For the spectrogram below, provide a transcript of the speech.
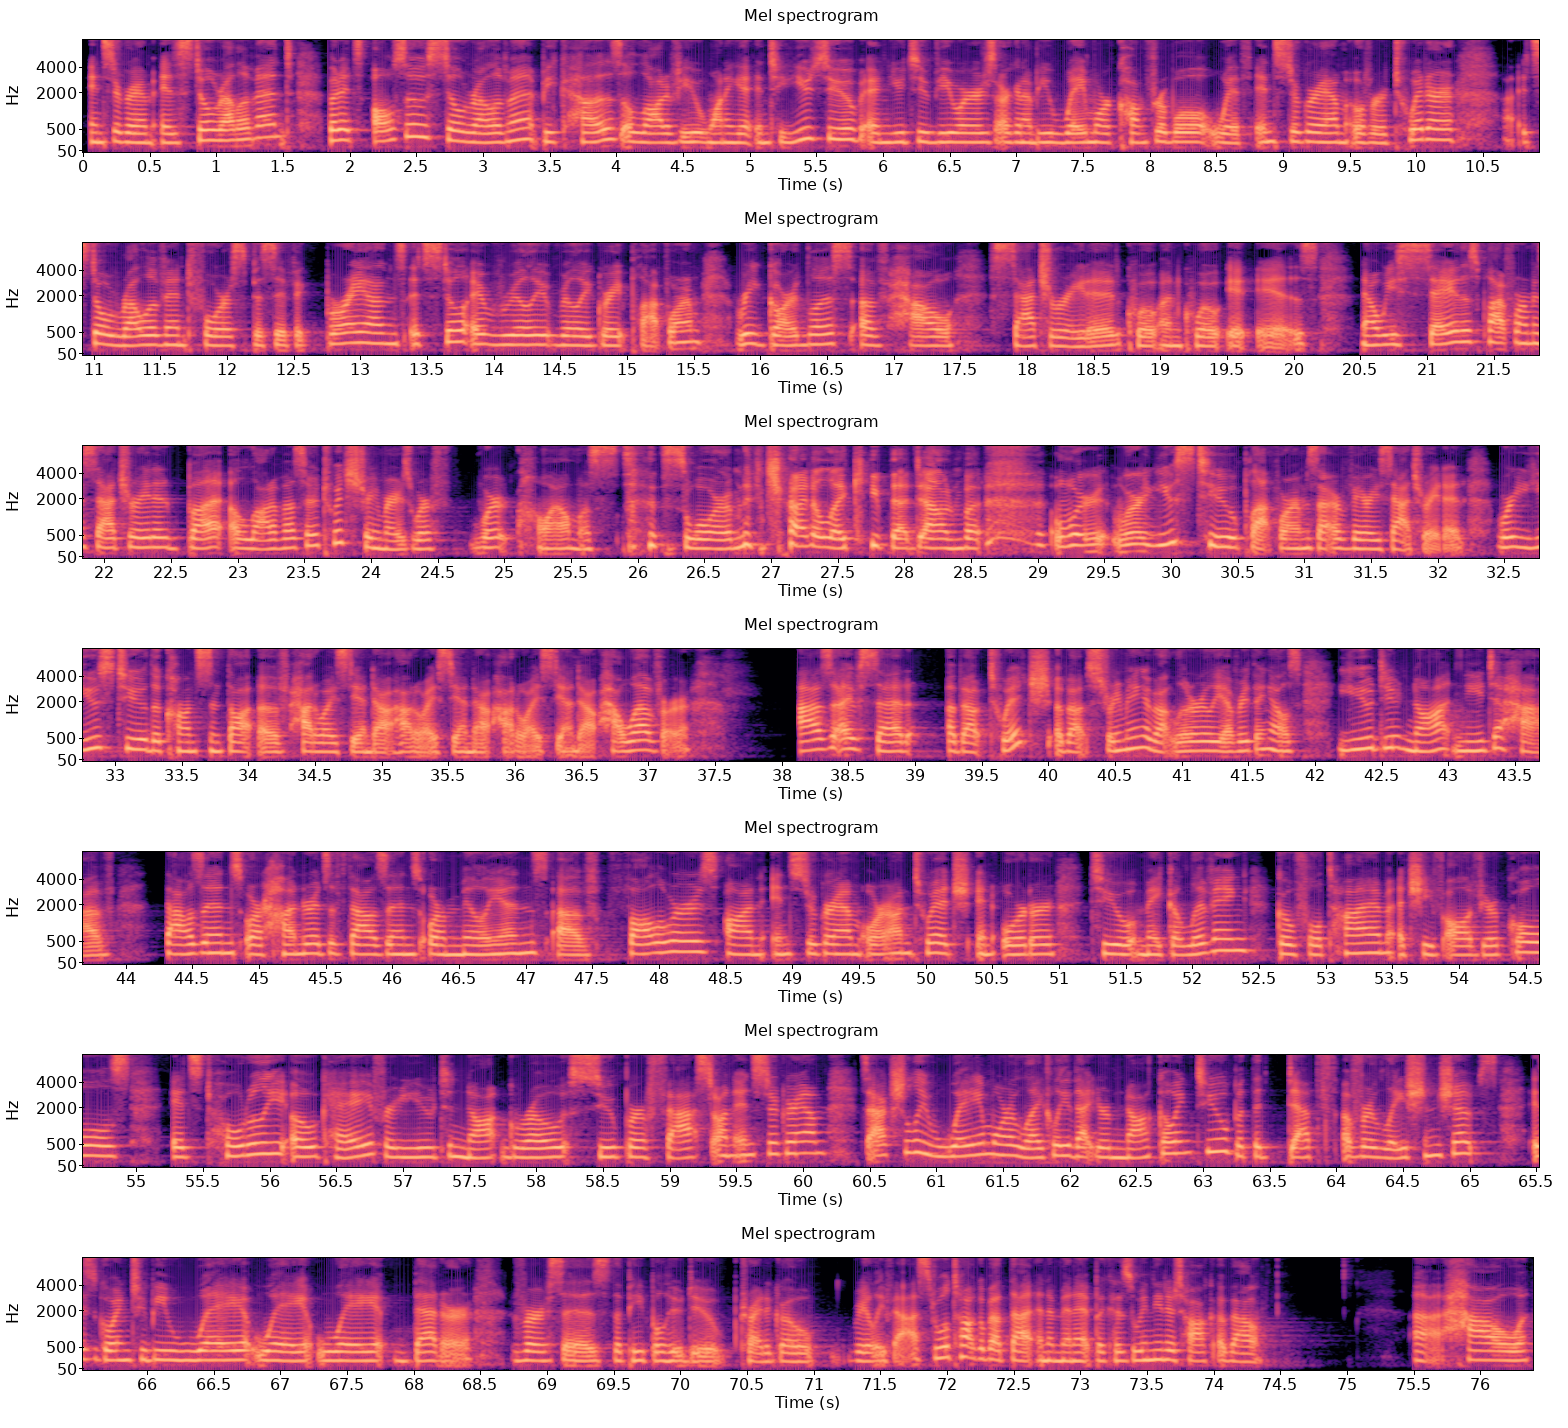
Instagram is still relevant, but it's also still relevant because a lot of you want to get into YouTube, and YouTube viewers are going to be way more comfortable with Instagram over Twitter. Uh, it's still relevant for specific brands. It's still a really, really great platform, regardless of how saturated, quote unquote, it is. Now we say this platform is saturated, but a lot of us are Twitch streamers. We're we're oh, I almost swore. I'm gonna try to like keep that down, but we're we're used to platforms that are very saturated. We're used to the constant thought of how do I stand out? How do I stand out? How do I stand out? However, as I've said about Twitch, about streaming, about literally everything else, you do not need to have thousands or hundreds of thousands or millions of followers on Instagram or on Twitch in order to make a living, go full time, achieve all of your goals. It's totally okay for you to not grow super fast on Instagram. It's actually way more likely that you're not going to, but the depth of relationships is going to be way, way, way better versus the people who do try to go really fast. We'll talk about that in a minute because we need to talk about uh, how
